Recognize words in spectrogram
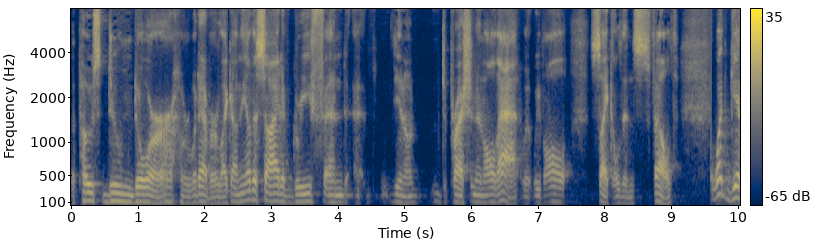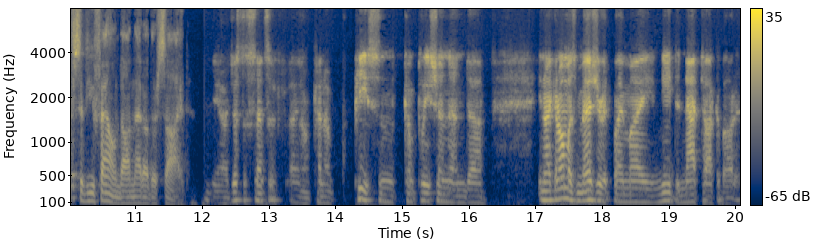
the post doom door or whatever, like on the other side of grief and uh, you know depression and all that, we've all cycled and felt. What gifts have you found on that other side? Yeah, just a sense of you know kind of peace and completion, and uh, you know I can almost measure it by my need to not talk about it.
